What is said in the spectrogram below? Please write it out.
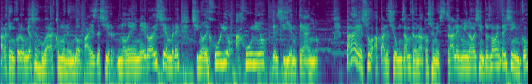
para que en Colombia se jugara como en Europa, es decir, no de enero a diciembre, sino de julio a junio del siguiente año. Para eso apareció un campeonato semestral en 1995,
